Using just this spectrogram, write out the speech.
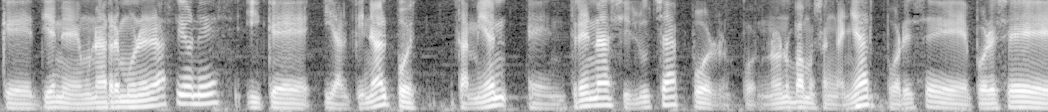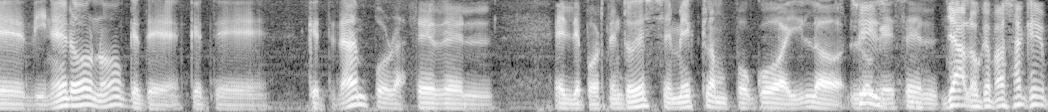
que tiene unas remuneraciones y que y al final pues también entrenas y luchas por, por, no nos vamos a engañar, por ese, por ese dinero ¿no? que, te, que, te, que te dan por hacer el, el deporte. Entonces se mezcla un poco ahí lo, que es el... Ya, lo que pasa que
